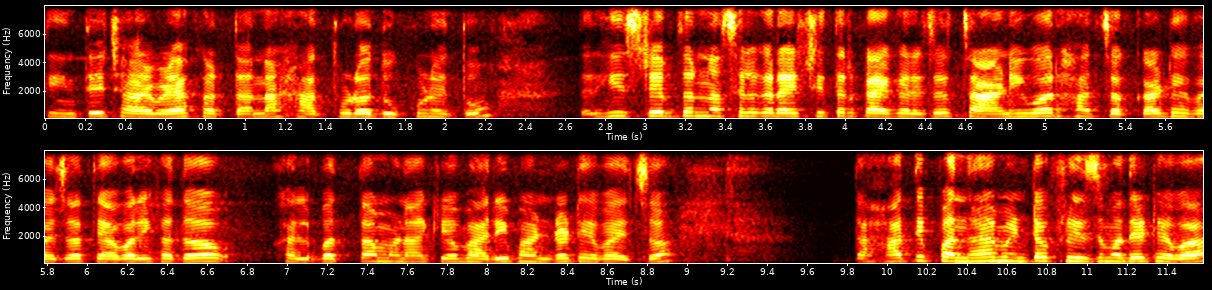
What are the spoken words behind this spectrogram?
तीन ते चार वेळा करताना हात थोडा दुखून येतो. तर ही स्टेप जर नसेल करायची तर काय करायचं? चाळणीवर हा चक्का ठेवायचा. त्यावर एखादं खालबत्ता म्हणा किंवा भारी भांडं ठेवायचं. दहा ते पंधरा मिनटं फ्रीजमध्ये ठेवा.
